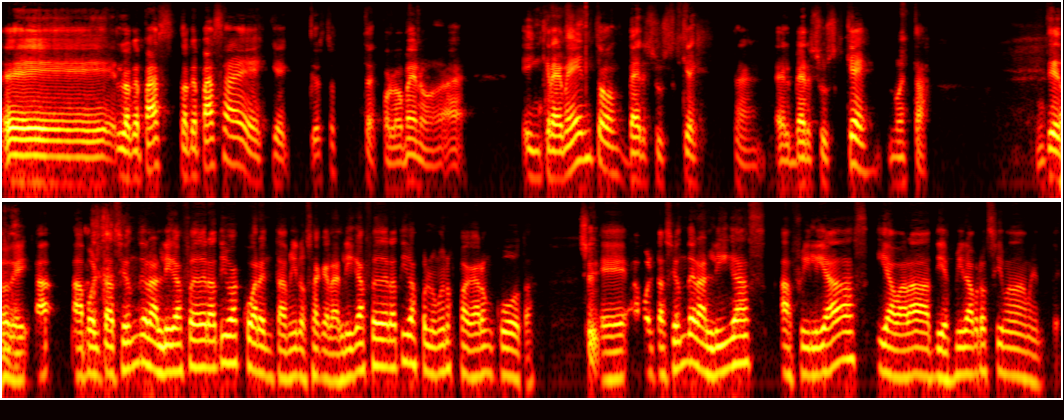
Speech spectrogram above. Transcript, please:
Eh, lo, que pasa, lo que pasa es que esto, por lo menos, ah, incremento versus qué. El versus qué no está. ¿Entiendes? aportación de las ligas federativas, 40 mil. O sea que las ligas federativas por lo menos pagaron cuotas. Eh, aportación de las ligas afiliadas y avaladas, 10 mil aproximadamente.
